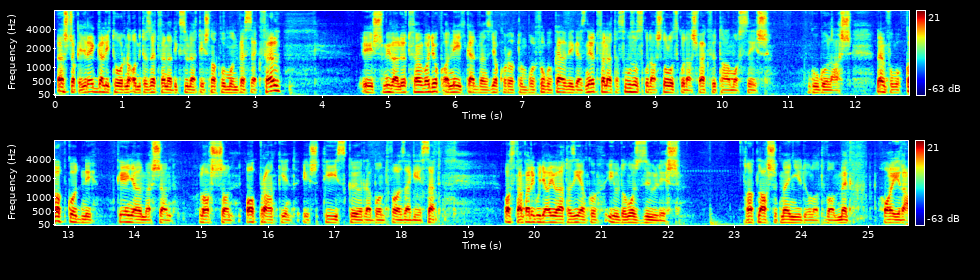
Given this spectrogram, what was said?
Ez csak egy reggeli torna, amit az 50. születésnapomon veszek fel, és mivel 50 vagyok, a négy kedvenc gyakorlatomból fogok elvégezni 50-et, ez húzózkodás, tolózkodás, fekvőtámasz és googolás. Nem fogok kapkodni, kényelmesen, lassan, apránként és 10 körre bontva az egészet. Aztán pedig ugye jöhet az ilyenkor ildomos züllés. Hát lássuk mennyi idő alatt van meg. Hajrá!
